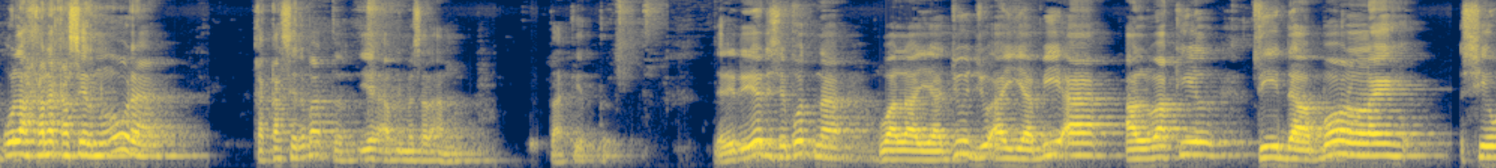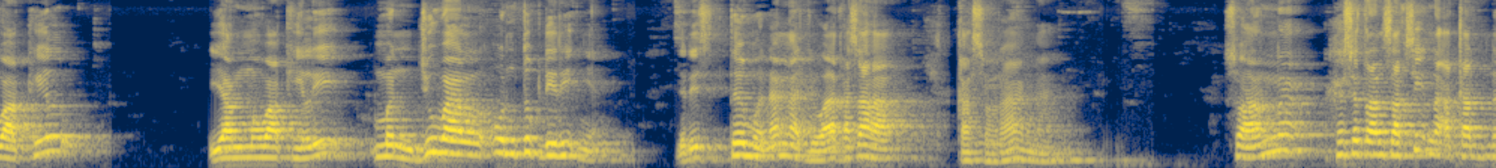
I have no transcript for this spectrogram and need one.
ulah karena kasir orang ke kasir batur iya abdi masalah anu. Tak gitu. Jadi dia disebut na walaya juju ayyabi'a al wakil tidak boleh si wakil yang mewakili menjual untuk dirinya. Jadi temenang ngajual kasaha? Kasorangan. Soalnya hasil transaksi na akan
